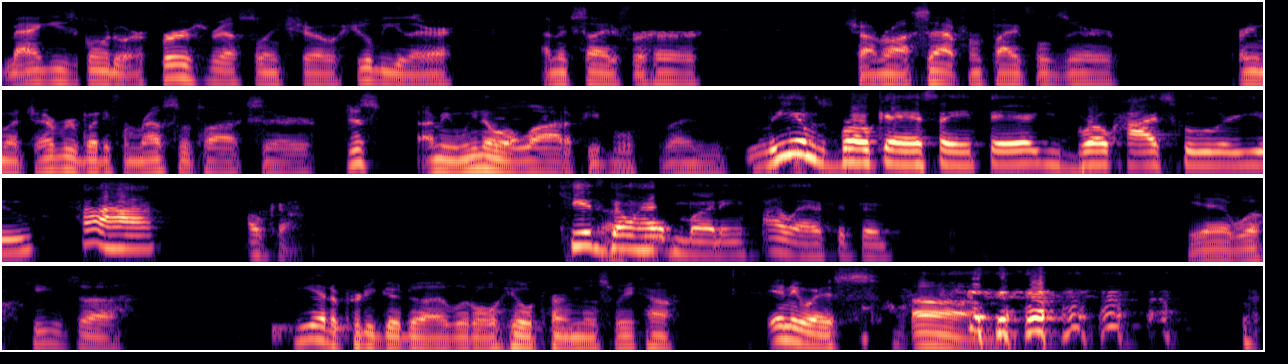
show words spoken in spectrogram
Maggie's going to her first wrestling show. She'll be there. I'm excited for her. Sean Ross Sapp from Fightful's there. Pretty much everybody from WrestleTalk's there. Just, I mean, we know a lot of people. And Liam's broke ass ain't there. You broke high schooler, you. Ha ha. Okay. Kids uh, don't have money. I laugh at them. Yeah, well, he's uh he had a pretty good uh, little heel turn this week, huh? anyways, um,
